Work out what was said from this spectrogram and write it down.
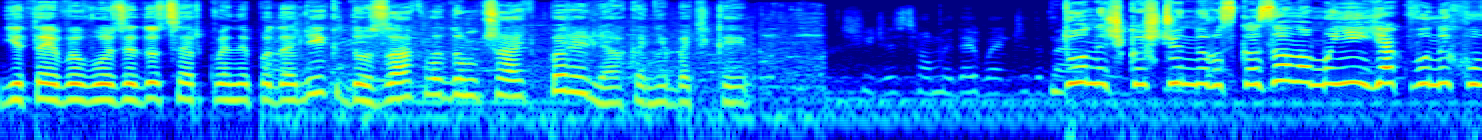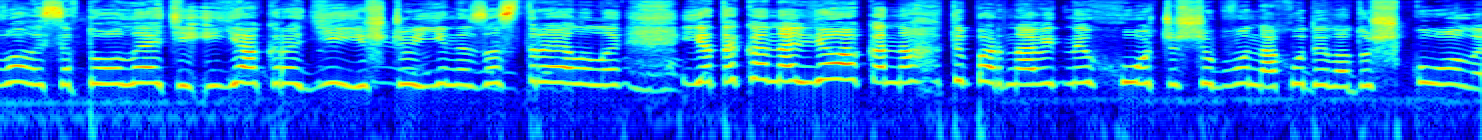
Дітей вивозять до церкви неподалік. До закладу мчать перелякані батьки. Донечка щойно розказала мені, як вони ховалися в туалеті і як радіє, що її не застрелили. Я така налякана. Тепер навіть не хочу, щоб вона ходила до школи.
